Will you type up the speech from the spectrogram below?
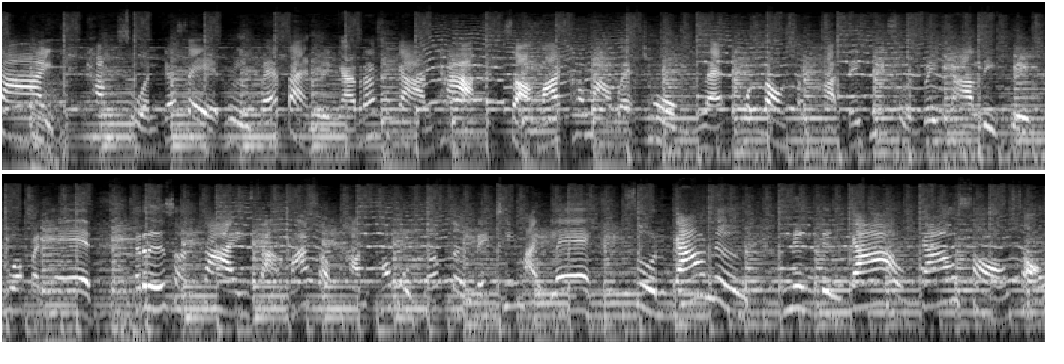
ทรายทำสวนเกษตร หรือแม้แต่หน่วยงานราชการค่ะ สามารถเข้ามาแวะชม ข้อ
